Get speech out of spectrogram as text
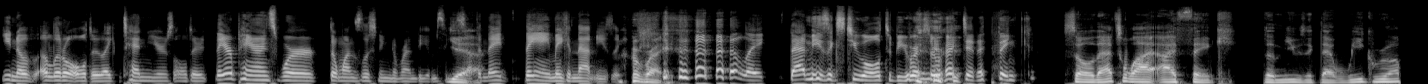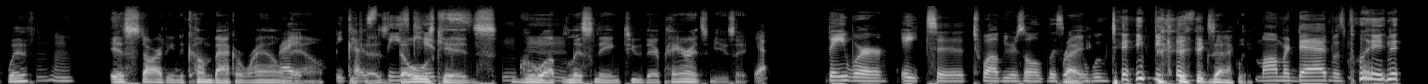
you know, a little older, like 10 years older, their parents were the ones listening to Run DMC Yeah. stuff and they they ain't making that music. right. like that music's too old to be resurrected, I think. So that's why I think the music that we grew up with hmm is starting to come back around Right. now Because these those kids- kids, grew up Mhm. listening to their parents' music. Yeah. They were 8 to 12 years old listening Right. to Wu-Tang because exactly. mom or dad was playing it.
